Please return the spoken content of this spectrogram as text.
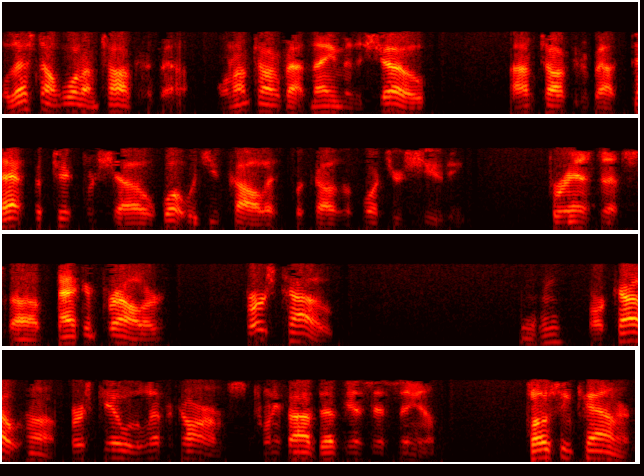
Well, that's not what I'm talking about. When I'm talking about naming the show, I'm talking about that particular show. What would you call it because of what you're shooting? For instance, uh, Mac and Prowler, first coyote Mm-hmm. or coyote hunt, first kill with Olympic Arms, 25 WSSM, Close Encounter,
